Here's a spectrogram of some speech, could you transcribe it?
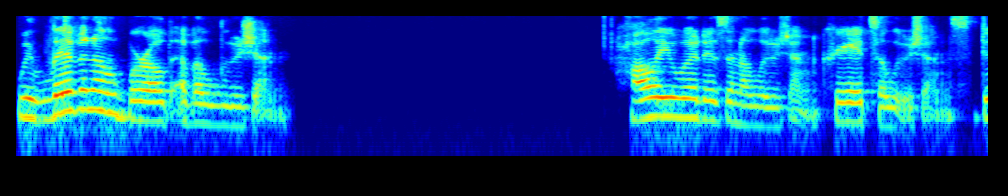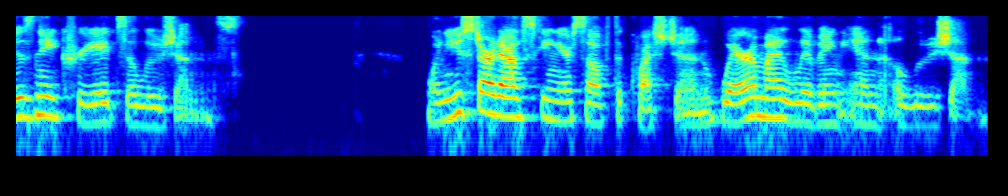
We live in a world of illusion. Hollywood is an illusion, creates illusions. Disney creates illusions. When you start asking yourself the question, where am I living in illusion?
